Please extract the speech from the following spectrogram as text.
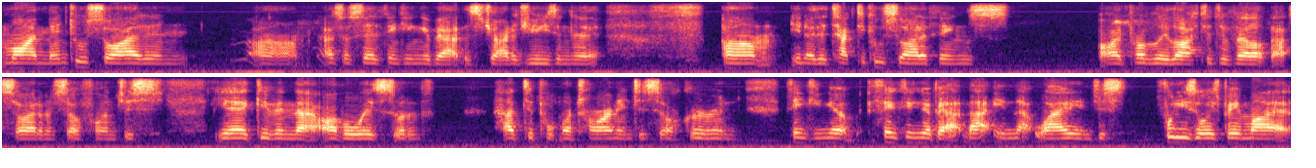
my mental side and, um, as I said, thinking about the strategies and the um, you know, the tactical side of things, I'd probably like to develop that side of myself on. Just yeah, given that I've always sort of had to put my time into soccer and thinking of, thinking about that in that way, and just footy's always been my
